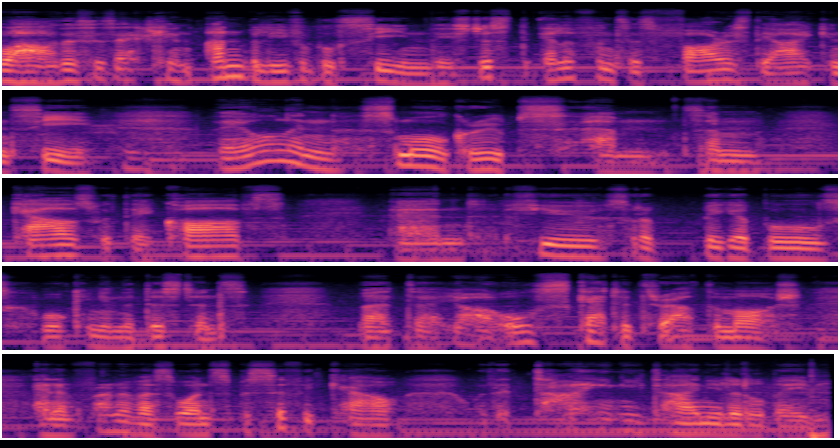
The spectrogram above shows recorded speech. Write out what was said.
Wow, this is actually an unbelievable scene. There's just elephants as far as the eye can see. They're all in small groups. Um, some cows with their calves, and a few sort of bigger bulls walking in the distance. But uh, yeah, all scattered throughout the marsh. And in front of us, one specific cow with a tiny, tiny little baby.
